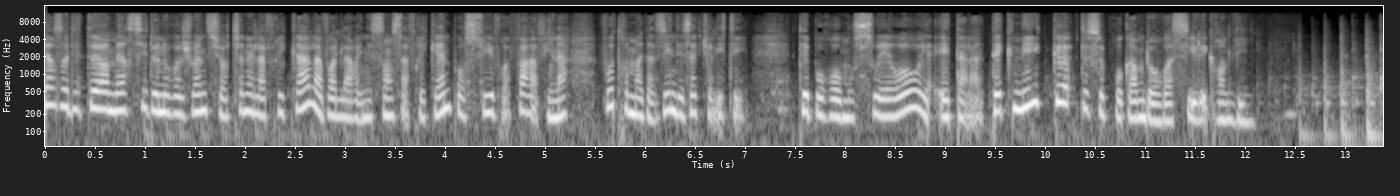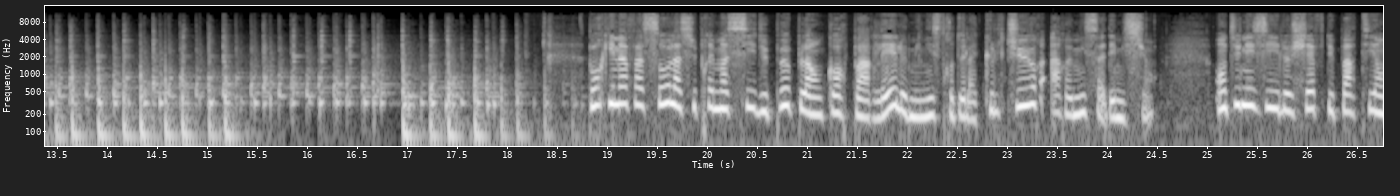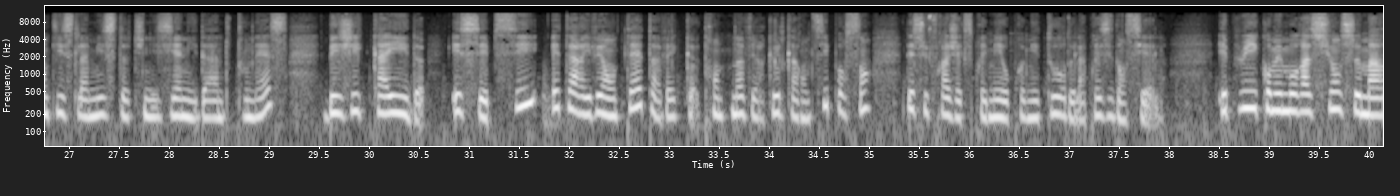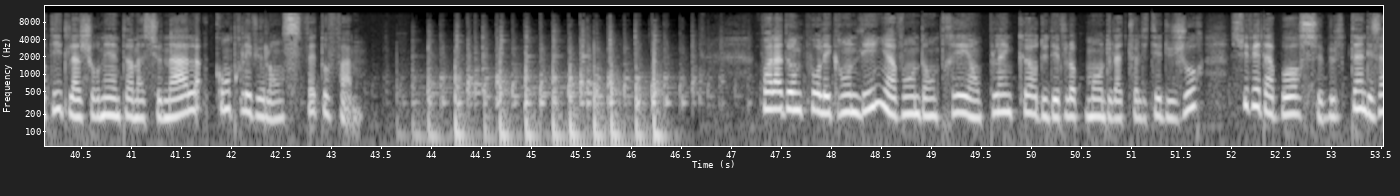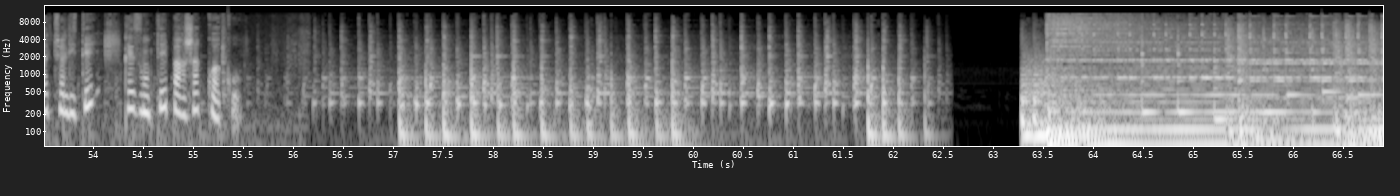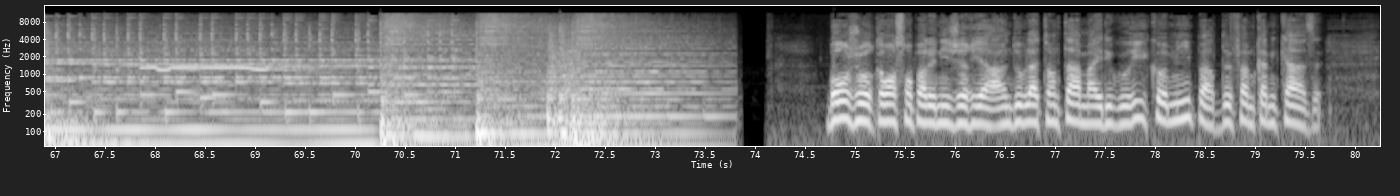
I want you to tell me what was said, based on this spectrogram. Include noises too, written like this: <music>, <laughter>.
Chers auditeurs, merci de nous rejoindre sur Channel Africa, la voix de la Renaissance africaine, pour suivre Farafina, votre magazine des actualités. Teboro Musuero est à la technique de ce programme dont voici les grandes lignes. Burkina Faso, la suprématie du peuple a encore parlé. Le ministre de la Culture a remis sa démission. En Tunisie, le chef du parti anti-islamiste tunisien Idan Tounes, Béji Kaïd Essebsi, est arrivé en tête avec 39,46% des suffrages exprimés au premier tour de la présidentielle. Et puis, commémoration ce mardi de la journée internationale contre les violences faites aux femmes. Voilà donc pour les grandes lignes. Avant d'entrer en plein cœur du développement de l'actualité du jour, suivez d'abord ce bulletin des actualités présenté par Jacques Coaco. Bonjour, commençons par le Nigeria. Un double attentat à Maïdougouri commis par deux femmes kamikazes.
